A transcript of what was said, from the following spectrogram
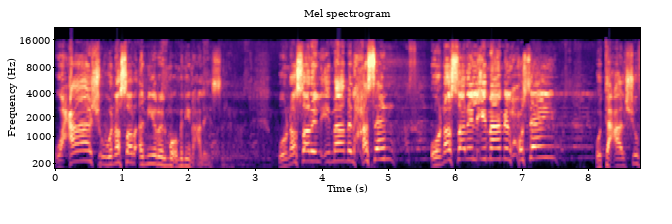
وعاش ونصر أمير المؤمنين عليه السلام. ونصر الإمام الحسن ونصر الإمام الحسين. وتعال شوف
